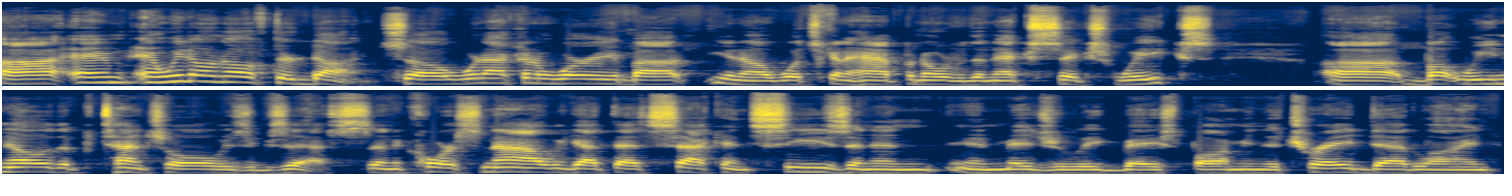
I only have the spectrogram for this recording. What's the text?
Uh, and and we don't know if they're done, so we're not going to worry about you know what's going to happen over the next six weeks. Uh, but we know the potential always exists, and of course now we got that second season in in Major League Baseball. I mean, the trade deadline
